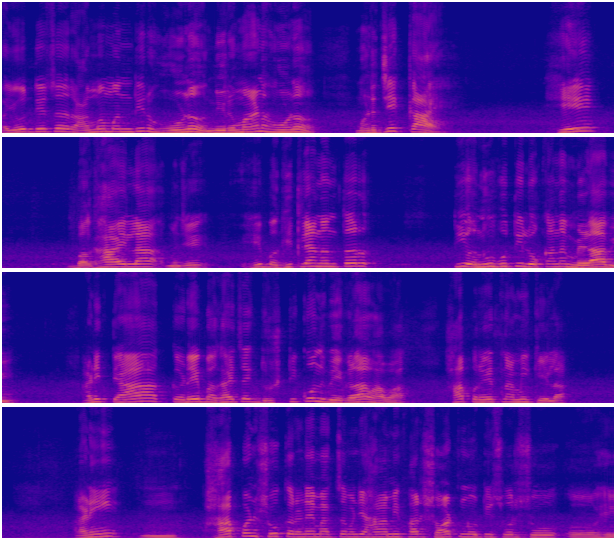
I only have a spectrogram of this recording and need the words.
अयोध्येचं राम मंदिर होणं निर्माण होणं म्हणजे काय? हे बघायला म्हणजे हे बघितल्यानंतर ती अनुभूती लोकांना मिळावी आणि त्याकडे बघायचा एक दृष्टिकोन वेगळा व्हावा हा प्रयत्न आम्ही केला. आणि हा पण शो करण्यामागचं म्हणजे हा आम्ही फार शॉर्ट नोटीसवर शो हे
